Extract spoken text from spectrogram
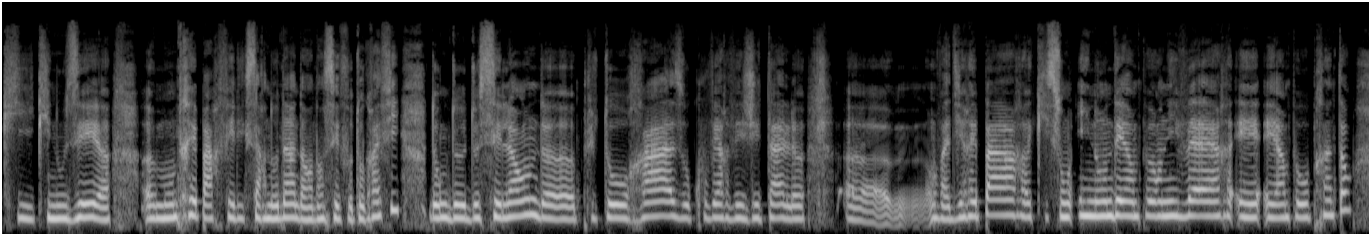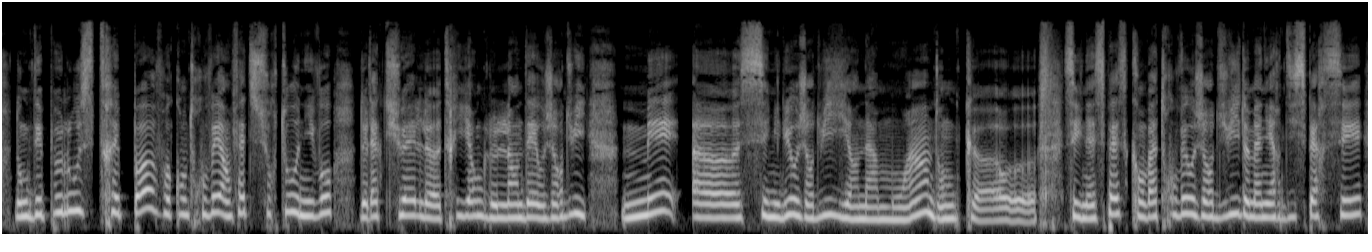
qui, qui nous est montrée par Félix Arnaudin dans, dans ses photographies. Donc de, de ces landes plutôt rases au couvert végétal, on va dire épars, qui sont inondées un peu en hiver et, et un peu au printemps. Donc des pelouses très pauvres qu'on en fait surtout au niveau de l'actuel euh, triangle landais aujourd'hui. Mais euh, ces milieux aujourd'hui, il y en a moins. Donc euh, c'est une espèce qu'on va trouver aujourd'hui de manière dispersée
